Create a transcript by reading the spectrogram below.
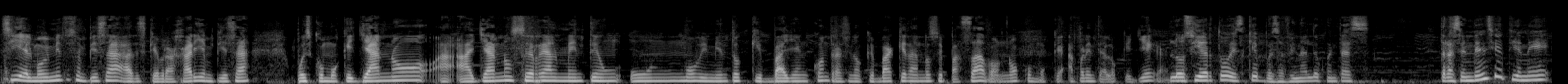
Sí, el movimiento se empieza a desquebrajar y empieza, pues como que ya no, a, a ya no ser realmente un, un movimiento que vaya en contra, sino que va quedándose pasado, ¿no? Como que a frente a lo que llega. Lo cierto es que, pues a final de cuentas, trascendencia tiene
